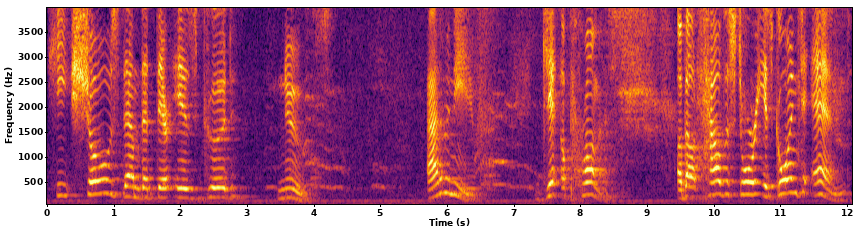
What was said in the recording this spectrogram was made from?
he shows them that there is good news. Adam and Eve get a promise about how the story is going to end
